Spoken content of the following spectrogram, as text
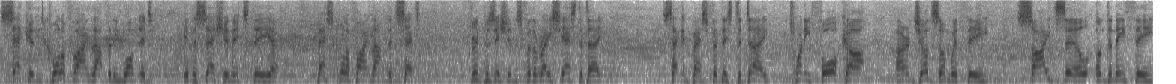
second qualifying lap that he wanted in the session. It's the uh, best qualifying lap that set grid positions for the race yesterday. Second best for this today. 24 car. Aaron Johnson with the side sill underneath the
